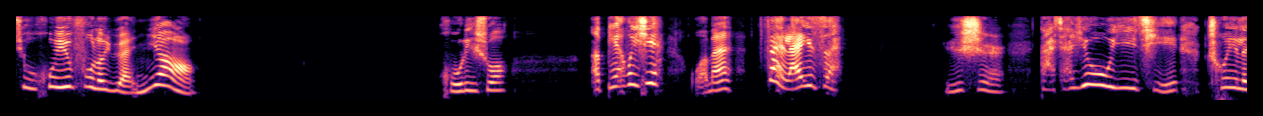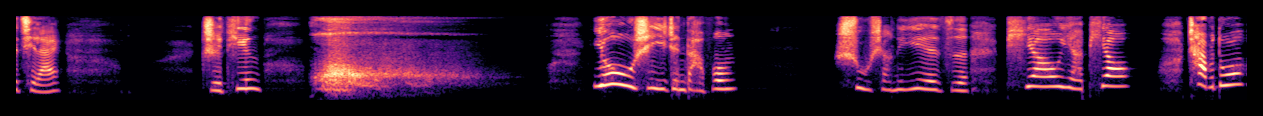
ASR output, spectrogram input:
就恢复了原样。狐狸说：“啊，别灰心，我们再来一次。”于是大家又一起吹了起来。只听。呼！又是一阵大风，树上的叶子飘呀飘，差不多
